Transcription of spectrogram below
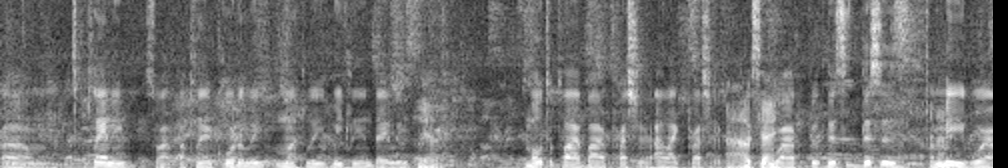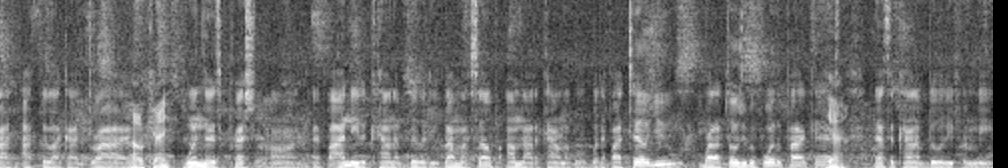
Um, planning, so I, I plan quarterly, monthly, weekly, and daily. Yeah. Multiply by pressure. I like pressure. Ah, This okay. is where I feel, this is this is for me where I, I feel like I thrive. Okay. When there's pressure on, if I need accountability by myself, I'm not accountable. But if I tell you what I told you before the podcast, Yeah. that's accountability for me.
